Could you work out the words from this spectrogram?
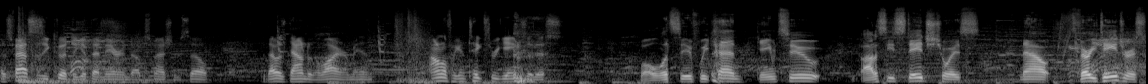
as fast as he could to get that nair into up smash himself. But that was down to the wire, man. I don't know if I can take three games of this. Well, let's see if we can. Game two, Odyssey's stage choice. Now, it's very dangerous.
